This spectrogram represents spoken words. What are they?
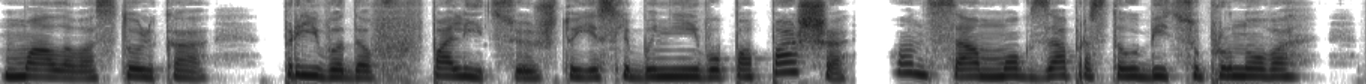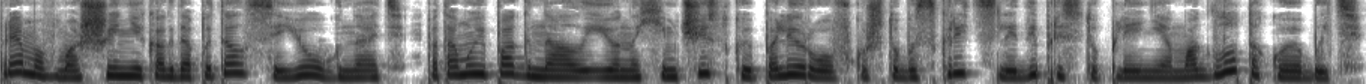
малого столько приводов в полицию, что если бы не его папаша, он сам мог запросто убить Супрунова. Прямо в машине, когда пытался ее угнать. Потому и погнал ее на химчистку и полировку, чтобы скрыть следы преступления. Могло такое быть?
